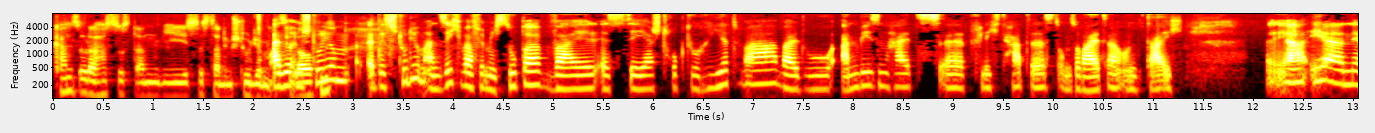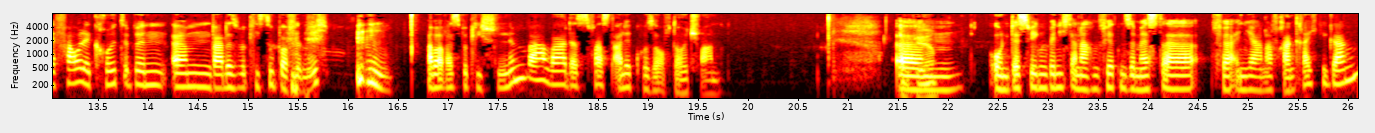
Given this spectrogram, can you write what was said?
kannst oder hast du es dann, wie ist es dann im Studium Also abgelaufen? im Studium, äh, das Studium an sich war für mich super, weil es sehr strukturiert war, weil du Anwesenheitspflicht hattest und so weiter und da ich äh, ja eher eine faule Kröte bin, ähm, war das wirklich super für mich. Aber was wirklich schlimm war, war, dass fast alle Kurse auf Deutsch waren. Okay. Ähm, und deswegen bin ich dann nach dem vierten Semester für ein Jahr nach Frankreich gegangen.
